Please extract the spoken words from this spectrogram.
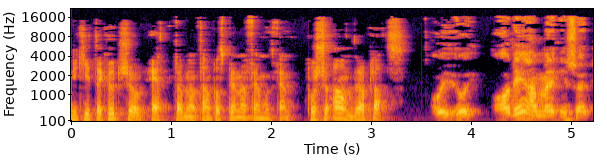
Nikita Kutjerov, etta bland Tampa-spelarna 5 mot 5, på 22 plats. Oj, oj. Ja, det är anmärkningsvärt.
